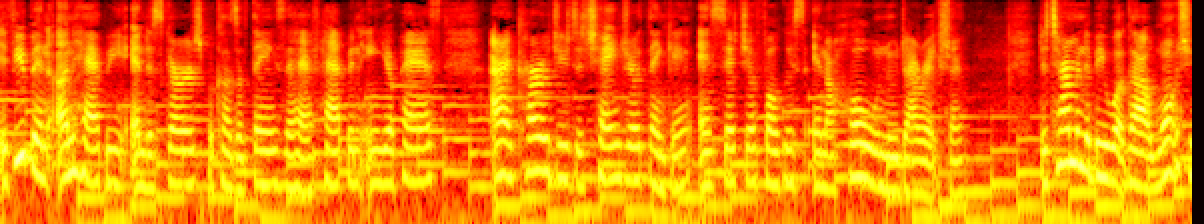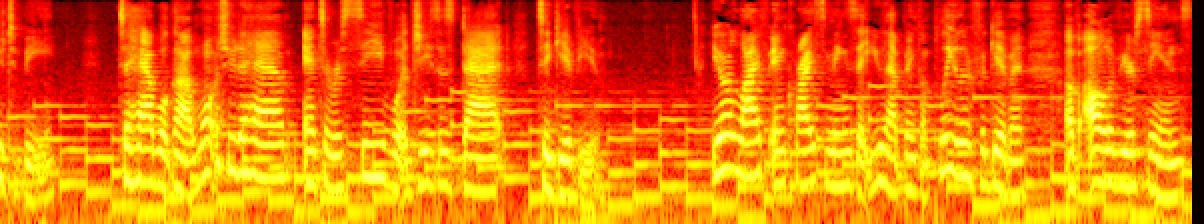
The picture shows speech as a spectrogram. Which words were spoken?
If you've been unhappy and discouraged because of things that have happened in your past, I encourage you to change your thinking and set your focus in a whole new direction. Determine to be what God wants you to be, to have what God wants you to have, and to receive what Jesus died to give you. Your life in Christ means that you have been completely forgiven of all of your sins.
